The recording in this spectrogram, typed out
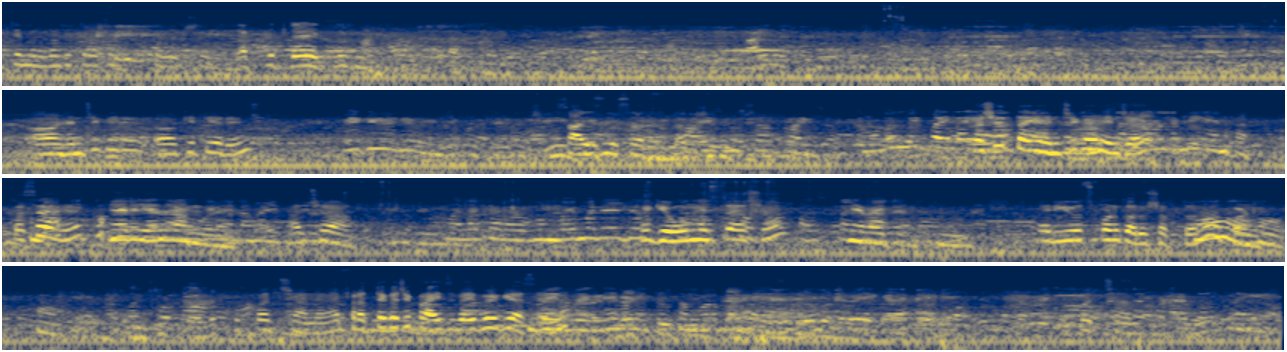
इथे मंगळसूत्राचं कलेक्शन पुतळ्याची ह्यांची किती किती रेंज वेगळी वेगळी रेंज आहे प्रत्येकाची साईजनुसार प्राईज आहे. कशात ताई ह्यांची काय रेंज आहे? कसं आहे? हे रिअल रांगोळी आहे. अच्छा. मला करा मुंबईमध्ये हे घेऊन नुसते अशा? ठेवायचं रियूज पण करू शकतो ना आपण? हो हो. खूपच छान आहे. प्रत्येकाची प्राइस वेगवेगळी असेल ना? वेगवेगळे समोर पण हे आहे. खूपच छान.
